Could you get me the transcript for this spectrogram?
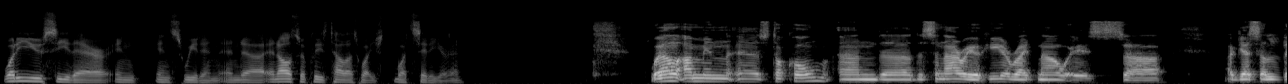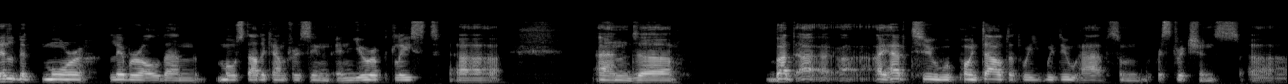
what do you see there in, in Sweden? And uh, and also, please tell us what what city you're in. Well, I'm in uh, Stockholm, and uh, the scenario here right now is, uh, I guess, a little bit more liberal than most other countries in in Europe, at least. Uh, and but I, I, have to point out that we, we do have some restrictions. Uh,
